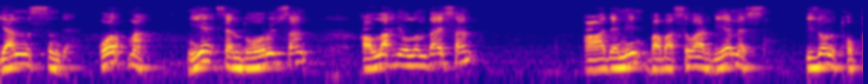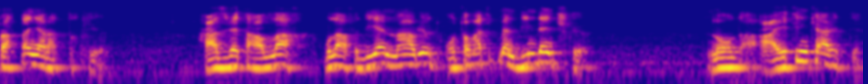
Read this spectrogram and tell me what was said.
yanlışsın de. Korkma. Niye? Sen doğruysan, Allah yolundaysan Adem'in babası var diyemezsin. Biz onu topraktan yarattık diyor. Hazreti Allah bu lafı diyen ne yapıyor? Otomatikmen dinden çıkıyor. Ne oldu? Ayeti inkar etti.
